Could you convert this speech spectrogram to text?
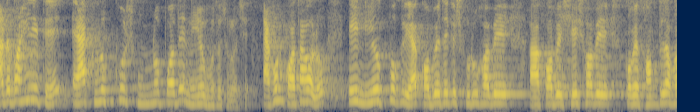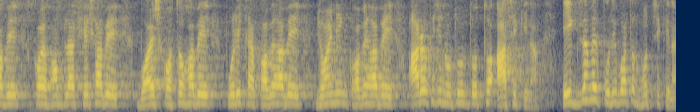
আট বাহিনীতে এক লক্ষ শূন্য পদে নিয়োগ হতে চলেছে। এখন কথা হলো, এই নিয়োগ প্রক্রিয়া কবে থেকে শুরু হবে কবে শেষ হবে, কবে ফর্ম ফিল হবে, কবে ফর্ম ফিল শেষ হবে, বয়স কত হবে, পরীক্ষা কবে হবে, জয়নিং কবে হবে, আরও কিছু নতুন তথ্য আছে কিনা এক্সামের পরিবর্তন হচ্ছে কিনা,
